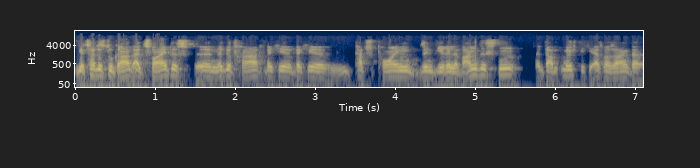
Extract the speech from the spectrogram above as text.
Jetzt hattest du gerade als zweites äh, ne, gefragt, welche, welche Touchpoint sind die relevantesten da möchte ich erstmal sagen, da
